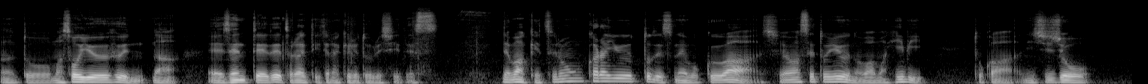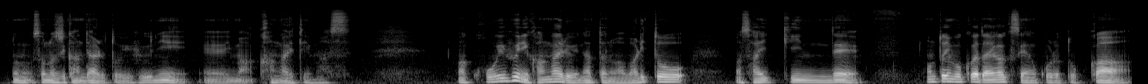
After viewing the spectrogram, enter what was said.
うんとまあ、そういうふうな前提で捉えていただけると嬉しいです。でまあ結論から言うとですね僕は幸せというのはま日々とか日常のその時間であるというふうに、えー、今考えています。まあ、こういうふうに考えるようになったのは割と、ま最近で本当に僕が大学生の頃とか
